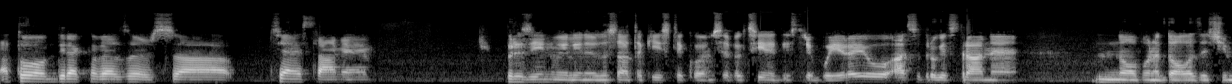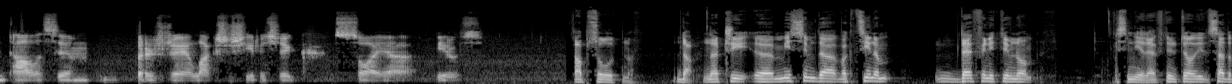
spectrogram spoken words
a to direktno vezaš sa s jedne strane brzinu ili nedostatak iste kojom se vakcine distribuiraju, a sa druge strane novo nadolazećim talasem brže, lakše širećeg soja virusa. Apsolutno. Da, znači, e, mislim da vakcina definitivno mislim nije definitivno, ali sada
